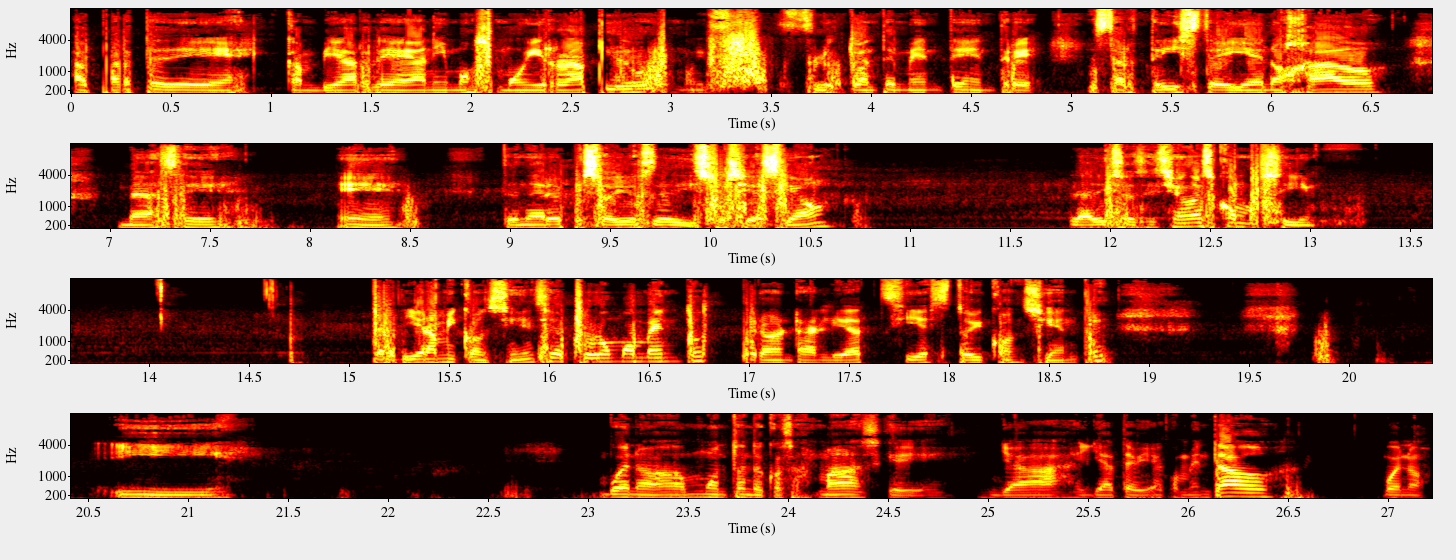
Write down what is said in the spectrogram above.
aparte de cambiar de ánimos muy rápido, muy fluctuantemente entre estar triste y enojado, me hace eh, tener episodios de disociación. La disociación es como si perdiera mi conciencia por un momento, pero en realidad sí estoy consciente. Y bueno, un montón de cosas más que ya, ya te había comentado. Bueno,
